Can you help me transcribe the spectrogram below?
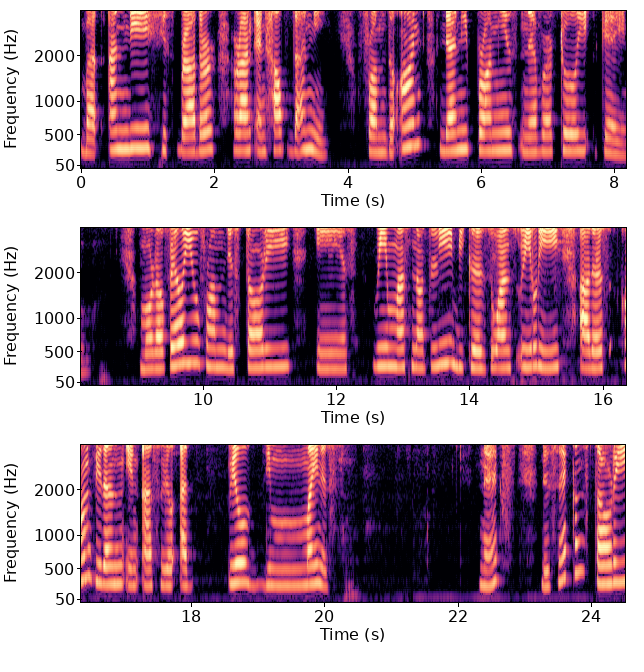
But Andy, his brother, ran and helped Danny. From the on, Danny promised never to lead again. Moral value from this story is we must not lie because once we lie, others' confidence in us will, ad- will diminish. Next, the second story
